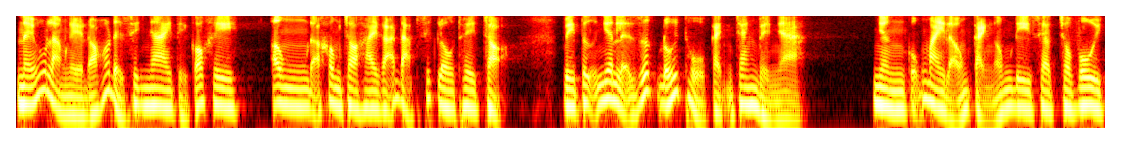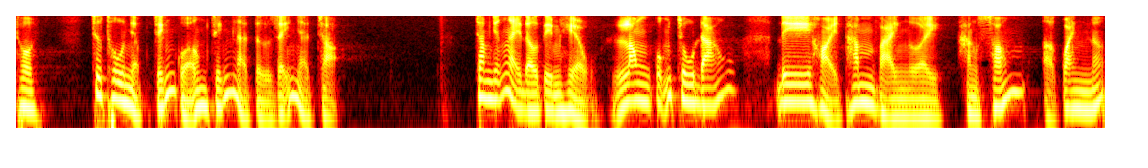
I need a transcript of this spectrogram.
nếu làm nghề đó để sinh nhai Thì có khi ông đã không cho hai gã đạp xích lô thuê trọ, Vì tự nhiên lại rước đối thủ cạnh tranh về nhà. Nhưng cũng may là ông Cảnh ông đi xe cho vui thôi, Chứ thu nhập chính của ông chính là từ dãy nhà trọ. Trong những ngày đầu tìm hiểu, Long cũng chu đáo Đi hỏi thăm vài người hàng xóm ở quanh nó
